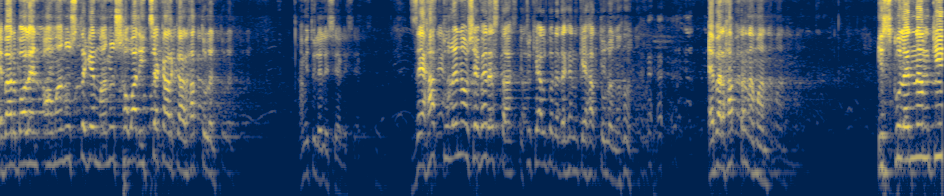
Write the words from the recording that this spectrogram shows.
এবার বলেন অমানুষ থেকে মানুষ হওয়ার ইচ্ছা কার কার? হাত তোলেন আমি তুলে লেছি আগে। যে হাত তুলে নাও সে ফেরেস্তা একটু খেয়াল করে দেখেন কে হাত তুলে নাও। এবার হাতটা নামান। স্কুলের নাম কি?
